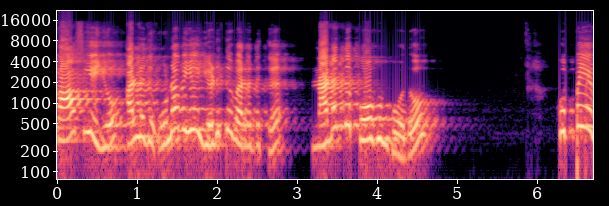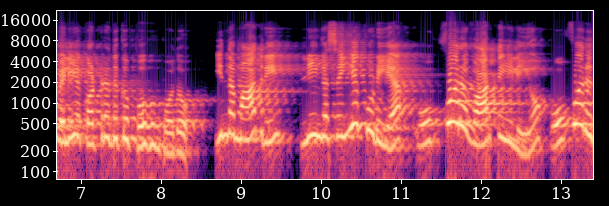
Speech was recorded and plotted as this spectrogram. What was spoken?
காஃபியையோ அல்லது உணவையோ எடுத்து வர்றதுக்கு நடந்து போகும் போதோ குப்பைய வெளியே கொட்டுறதுக்கு போகும் போதோ இந்த மாதிரி நீங்க செய்யக்கூடிய ஒவ்வொரு வார்த்தையிலையும் ஒவ்வொரு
